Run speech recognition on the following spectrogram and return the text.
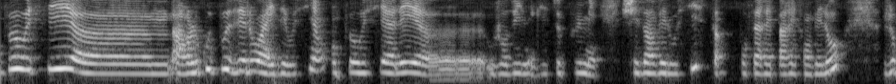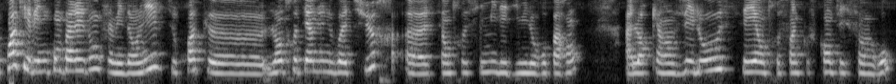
peut aussi, euh, alors le coup de pouce vélo a aidé aussi. Hein. on peut aussi aller, euh, aujourd'hui il n'existe plus, mais chez un vélociste pour faire réparer son vélo. Je crois qu'il y avait une comparaison que je mets dans le livre. Je crois que l'entretien d'une voiture, c'est entre 6 000 et 10 000 euros par an alors qu'un vélo, c'est entre 50 et 100 euros,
